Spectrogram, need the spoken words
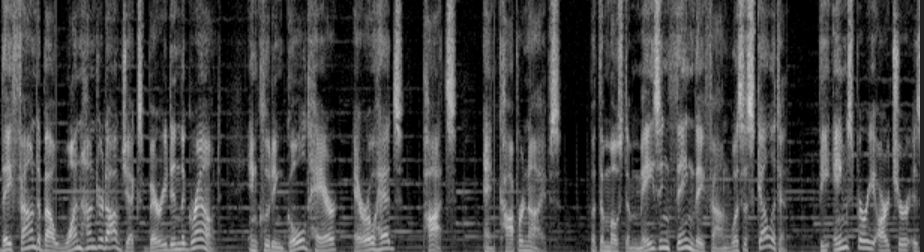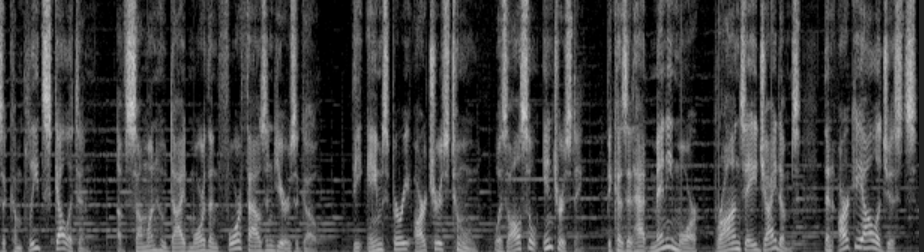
They found about 100 objects buried in the ground, including gold hair, arrowheads, pots, and copper knives. But the most amazing thing they found was a skeleton. The Amesbury Archer is a complete skeleton of someone who died more than 4,000 years ago. The Amesbury Archer's tomb was also interesting because it had many more Bronze Age items than archaeologists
